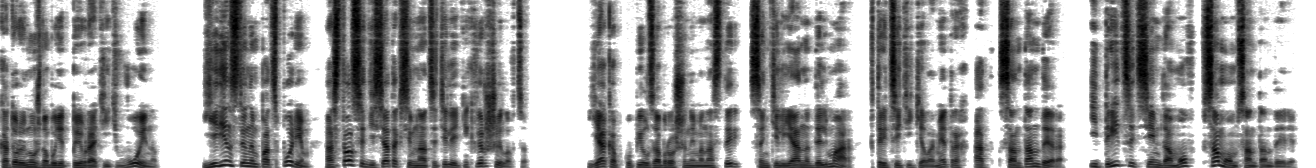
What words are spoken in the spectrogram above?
который нужно будет превратить в воинов. Единственным подспорьем остался десяток 17-летних вершиловцев. Якоб купил заброшенный монастырь Сантильяна-дель-Мар в 30 километрах от Сантандера и 37 домов в самом Сантандере.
